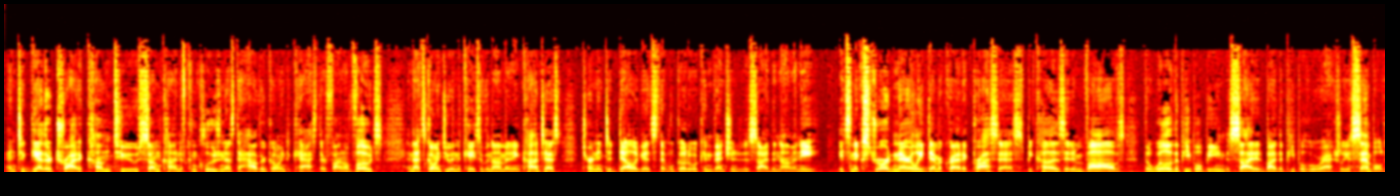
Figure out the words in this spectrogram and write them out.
and together try to come to some kind of conclusion as to how they're going to cast their final votes. And that's going to, in the case of a nominating contest, turn into delegates that will go to a convention to decide the nominee. It's an extraordinarily democratic process because it involves the will of the people being decided by the people who are actually assembled.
